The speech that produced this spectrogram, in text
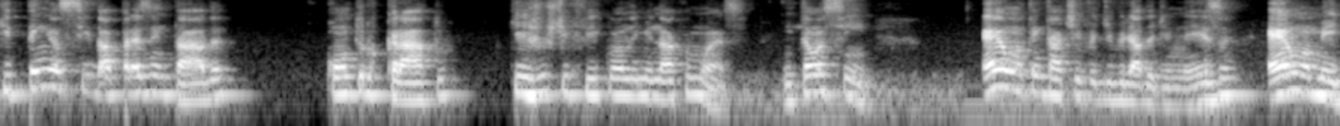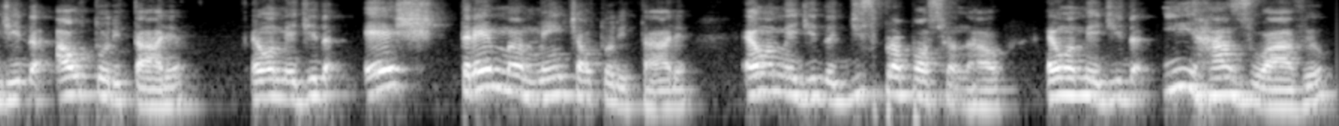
que tenha sido apresentada contra o Crato que justifique uma liminar como essa. Então, assim, é uma tentativa de virada de mesa, é uma medida autoritária, é uma medida extremamente autoritária, é uma medida desproporcional, é uma medida irrazoável,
